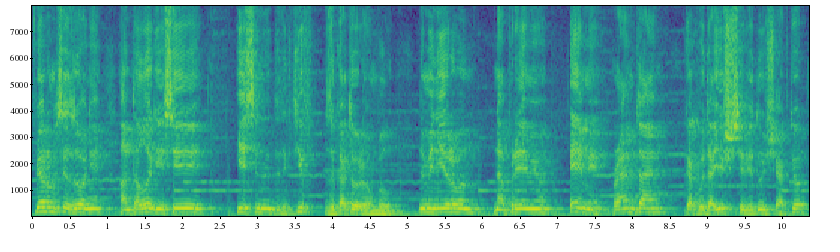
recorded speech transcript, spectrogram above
в первом сезоне антологии серии «Истинный детектив», за которую он был номинирован на премию Эмми Прайм-Тайм как выдающийся ведущий актер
